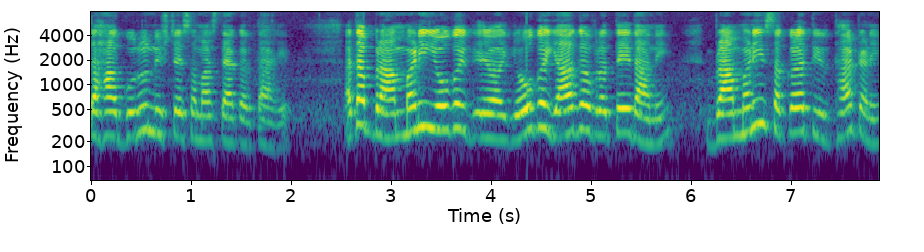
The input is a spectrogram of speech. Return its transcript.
तर हा गुरुनिष्ठे समाज त्याकरता आहे. आता ब्राह्मणी योग योग याग व्रते दाने ब्राह्मणी सकळ तीर्थाटणे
